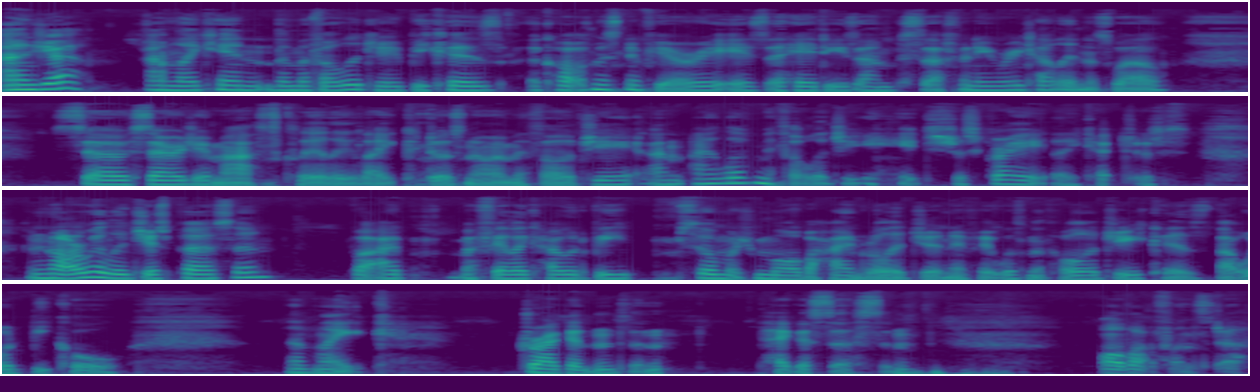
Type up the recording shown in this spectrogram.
And yeah, I'm liking the mythology because A Court of Mist and Fury is a Hades and Persephone retelling as well. So Sarah J. Maas clearly like does know a mythology, and I love mythology. It's just great. Like I just, I'm not a religious person, but I I feel like I would be so much more behind religion if it was mythology because that would be cool, and like dragons and Pegasus and all that fun stuff.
